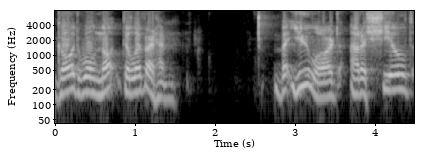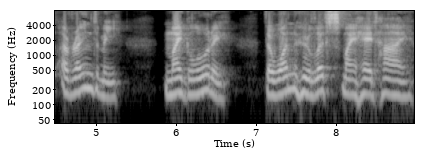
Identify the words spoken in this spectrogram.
God will not deliver him. But you, Lord, are a shield around me, my glory, the one who lifts my head high.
